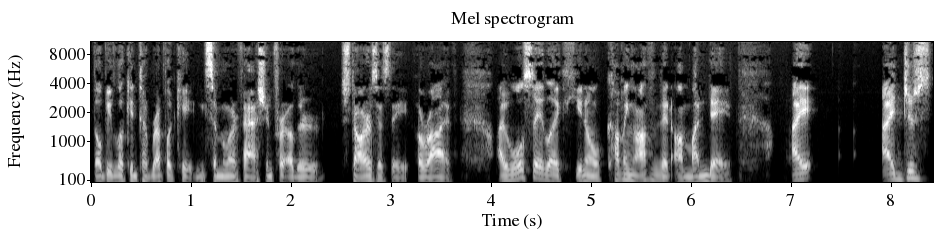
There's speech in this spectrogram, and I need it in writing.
they'll be looking to replicate in similar fashion for other stars as they arrive. I will say, like you know, coming off of it on Monday, I I just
